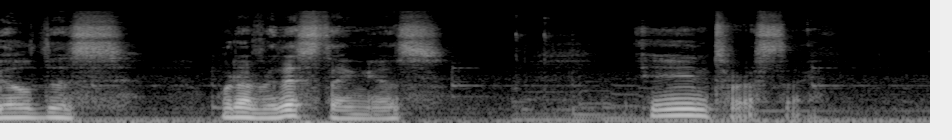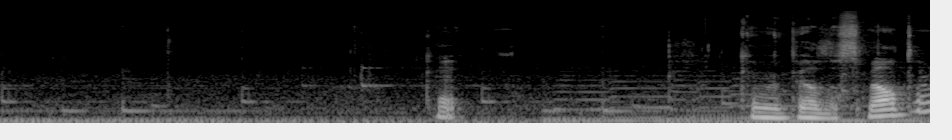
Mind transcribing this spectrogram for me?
build this, whatever this thing is. Interesting. Okay. Can we build a smelter?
